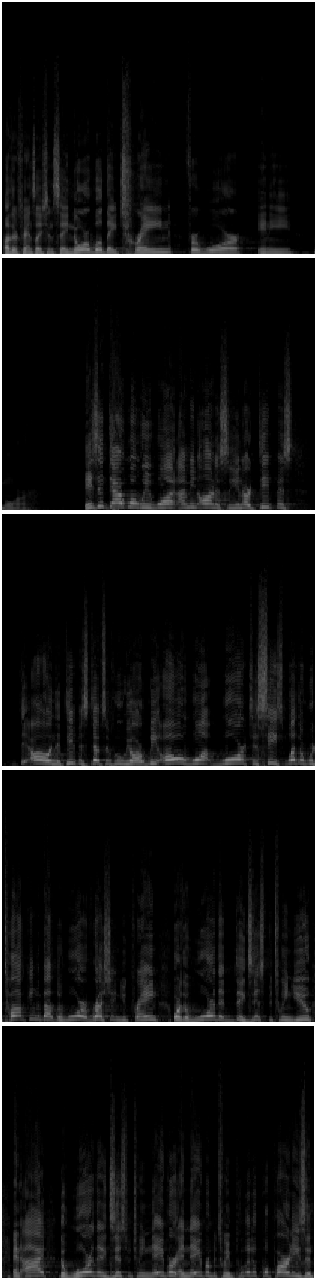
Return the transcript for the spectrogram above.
Other translations say, nor will they train for war anymore. Isn't that what we want? I mean, honestly, in our deepest, oh, in the deepest depths of who we are, we all want war to cease, whether we're talking about the war of Russia and Ukraine or the war that exists between you and I, the war that exists between neighbor and neighbor, between political parties, and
